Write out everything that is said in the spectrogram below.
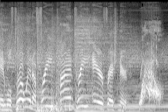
and we'll throw in a free pine tree air freshener. Wow!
